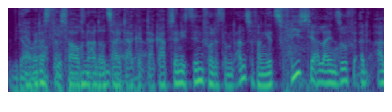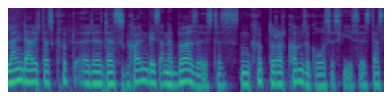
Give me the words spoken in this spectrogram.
wieder. Ja, aber das, das war auch eine andere runter, Zeit. Da, ja. da gab es ja nichts Sinnvolles damit anzufangen. Jetzt fließt ja allein so viel, allein dadurch, dass, Krypto, äh, dass Coinbase an der Börse ist, dass ein Crypto.com so groß ist, wie es ist, dass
